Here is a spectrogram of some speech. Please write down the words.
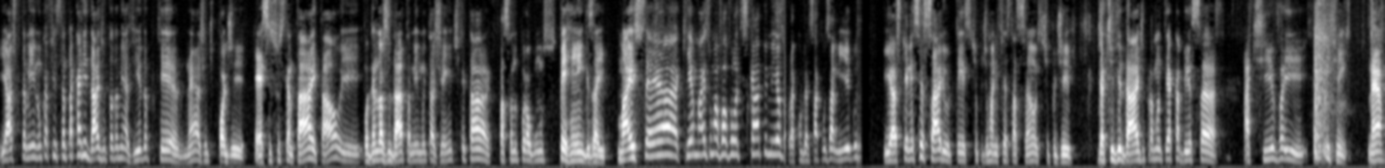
E acho que também nunca fiz tanta caridade em toda a minha vida, porque, né, a gente pode é, se sustentar e tal, e podendo ajudar também muita gente que está passando por alguns perrengues aí. Mas é, é, aqui é mais uma válvula de escape mesmo, para conversar com os amigos. E acho que é necessário ter esse tipo de manifestação, esse tipo de, de atividade para manter a cabeça ativa e, enfim, né?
